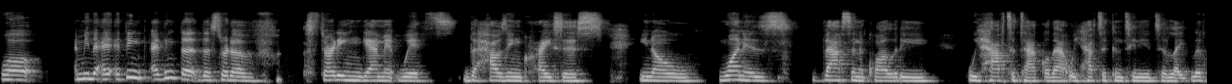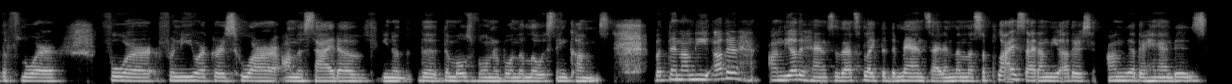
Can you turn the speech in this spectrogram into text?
Well, I mean, I, I think I think the the sort of starting gamut with the housing crisis, you know, one is vast inequality we have to tackle that. We have to continue to like lift the floor for for new yorkers who are on the side of you know the the most vulnerable and the lowest incomes. But then on the other on the other hand so that's like the demand side. And then the supply side on the other on the other hand is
